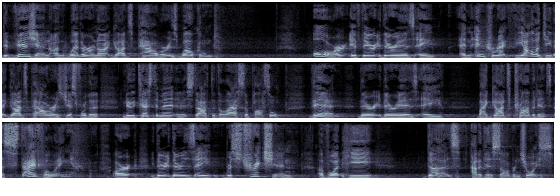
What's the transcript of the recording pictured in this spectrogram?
division on whether or not God's power is welcomed, or if there, there is a an incorrect theology that God's power is just for the New Testament and it stopped at the last apostle, then there, there is a, by God's providence, a stifling or there, there is a restriction of what he does out of his sovereign choice.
